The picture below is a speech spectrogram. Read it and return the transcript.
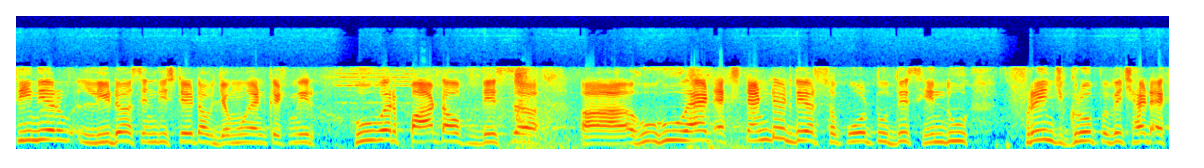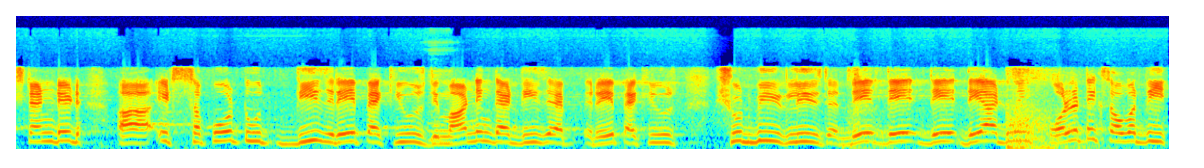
senior leaders in the state of Jammu and Kashmir who were part of this, uh, uh, who, who had extended their support to this Hindu fringe group which had extended uh, its support to these rape accused, demanding that these rape accused should be released. They, they, they, they are doing politics over the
